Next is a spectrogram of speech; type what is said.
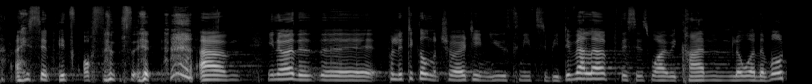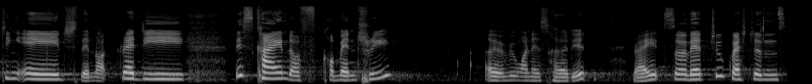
I said it's often said. Um, you know, the, the political maturity in youth needs to be developed. This is why we can't lower the voting age. They're not ready. This kind of commentary, uh, everyone has heard it, right? So there are two questions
